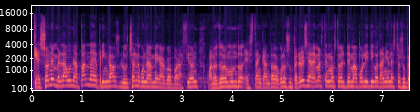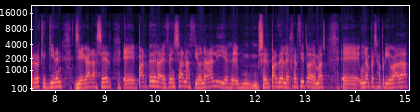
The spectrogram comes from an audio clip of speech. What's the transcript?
que son en verdad una panda de pringados luchando con una mega corporación cuando todo el mundo está encantado con los superhéroes y además tenemos todo el tema político también de estos superhéroes que quieren llegar a ser eh, parte de la defensa nacional y eh, ser parte del ejército, además eh, una empresa privada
